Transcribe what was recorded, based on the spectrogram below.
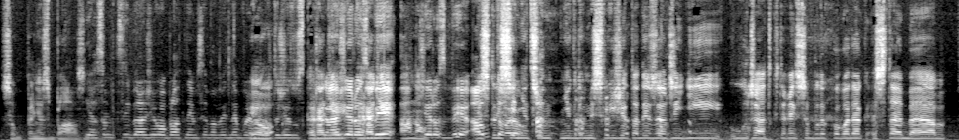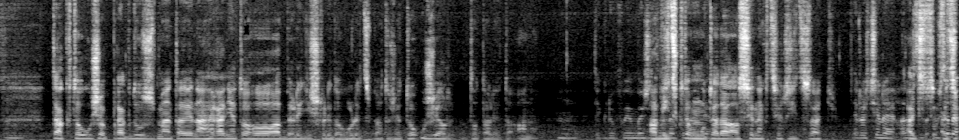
jsou úplně zblázni. Já jsem slíbila, že o blatným se bavit nebude, Jo, protože Zuzka raději- říkala, že rozbije, raději ano. že rozbije auto, Jestli si jo. něco, někdo myslí, že tady zařídí úřad, který se bude chovat jak STB, a, Hmm. tak to už opravdu jsme tady na hraně toho, aby lidi šli do ulic, protože to už je totalita, ano. Hm, tak doufujeme, že A víc k tomu teda asi nechci říct, ať Radši ne. ať- se ať- ne-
